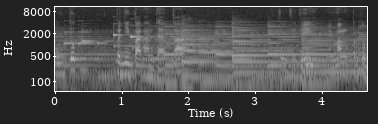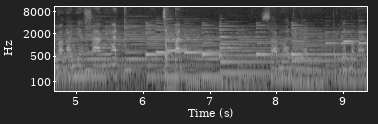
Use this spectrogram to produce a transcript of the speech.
untuk penyimpanan data. Jadi memang perkembangannya sangat cepat sama dengan perkembangan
